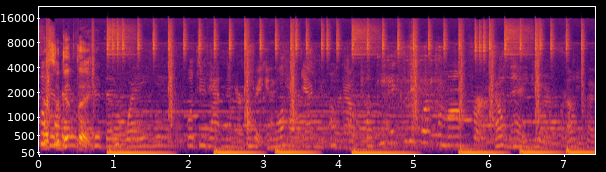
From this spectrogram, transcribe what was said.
That's a good thing. Did they weigh yet? We'll do that in the nursery, and we'll have Dad report out. Okay. He gets to report to Mom first, and then he. Okay.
